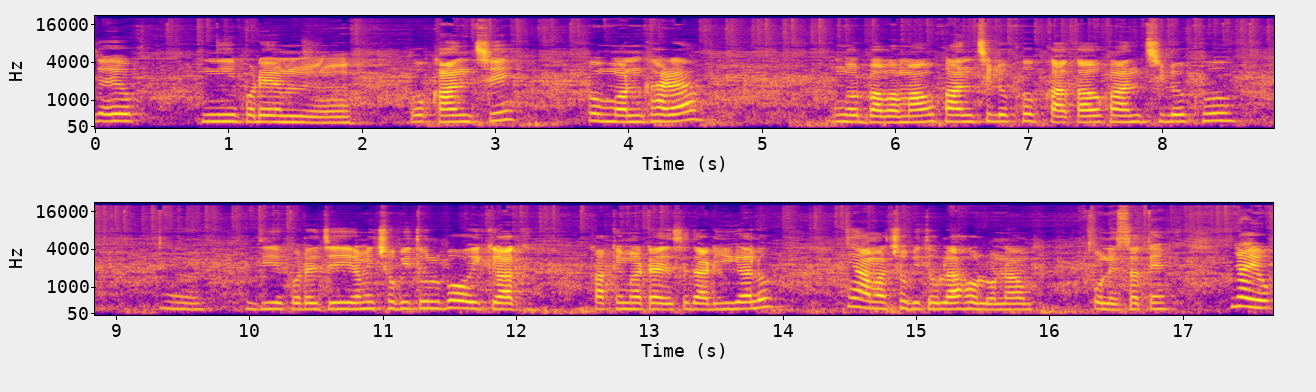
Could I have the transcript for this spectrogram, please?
যাই হোক, নিয়ে পরে ও কাঁদছে, খুব মন খারাপ। ওর বাবা মাও কাঁদছিল খুব, কাকাও কাঁদছিল খুব। দিয়ে পরে যেই আমি ছবি তুলবো, ওই কাক কাকিমাটা এসে দাঁড়িয়ে গেল। আমার ছবি তোলা হলো না ফোনের সাথে। যাই হোক,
